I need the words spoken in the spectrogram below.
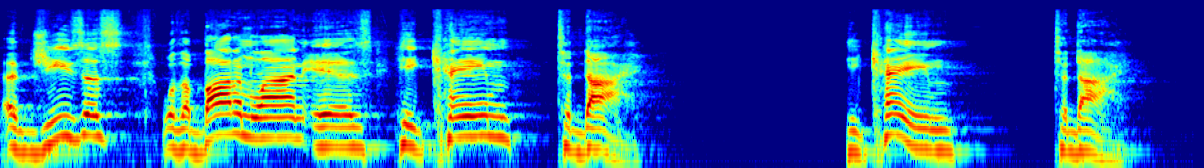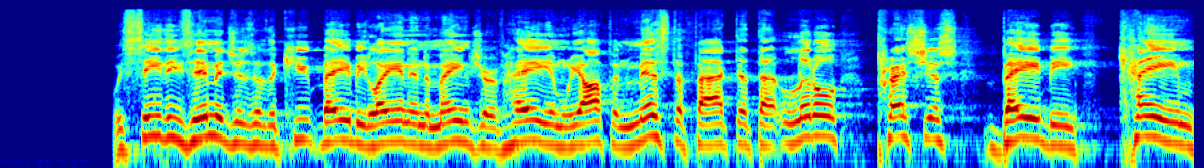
of Jesus? Well, the bottom line is he came to die. He came to die. We see these images of the cute baby laying in a manger of hay, and we often miss the fact that that little precious baby came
